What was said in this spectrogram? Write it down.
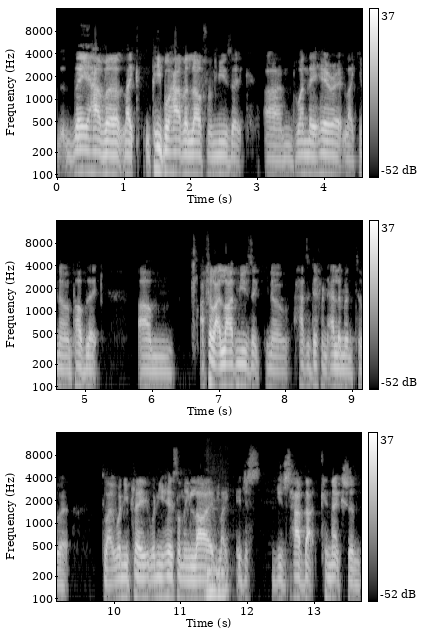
they have a like people have a love for music, and when they hear it, like you know, in public, um, I feel like live music, you know, has a different element to it. So like when you play, when you hear something live, hmm like it just you just have that connection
